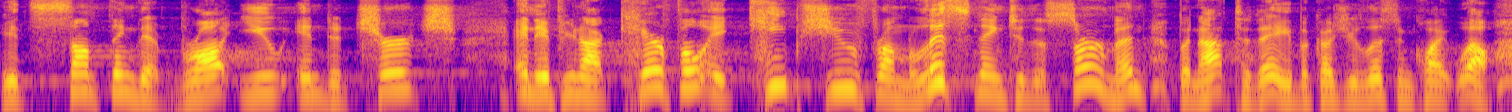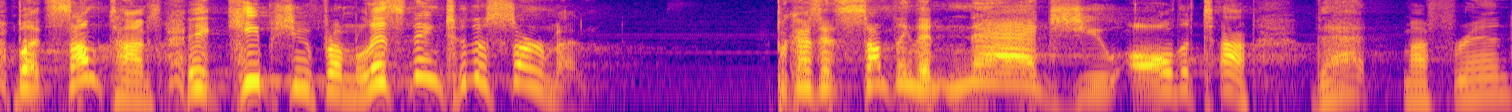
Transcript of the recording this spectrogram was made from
It's something that brought you into church. And if you're not careful, it keeps you from listening to the sermon, but not today because you listen quite well. But sometimes it keeps you from listening to the sermon because it's something that nags you all the time. That, my friend,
